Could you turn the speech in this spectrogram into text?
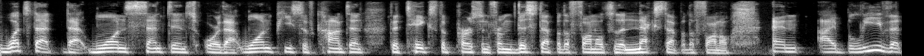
What's that that one sentence or that one piece of content that takes the person from this step of the funnel to the next step of the funnel? And I believe that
